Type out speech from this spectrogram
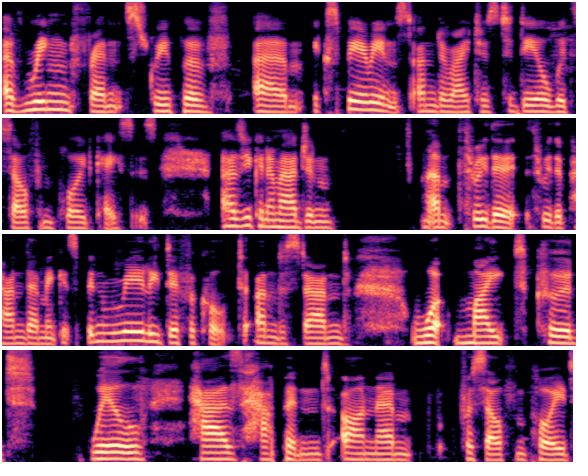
a ring fenced group of um, experienced underwriters to deal with self employed cases. As you can imagine, um, through the through the pandemic, it's been really difficult to understand what might, could, will, has happened on um, for self-employed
